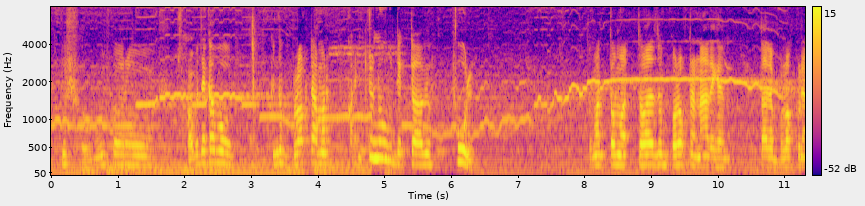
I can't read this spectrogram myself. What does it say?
একটু সবুর করো, সব দেখাবো। কিন্তু ব্লগটা আমার কন্টিনিউ দেখতে হবে ফুল তোমার তোমার, তোমরা যদি ব্লগটা না দেখেন, তাহলে ব্লগ করে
